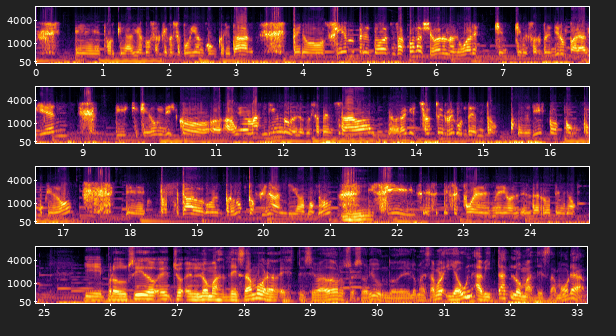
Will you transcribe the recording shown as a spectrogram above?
eh, porque había cosas que no se podían concretar, pero siempre todas esas cosas llevaron a lugares que me sorprendieron para bien y que quedó un disco aún más lindo de lo que yo pensaba. La verdad que yo estoy re contento con el disco, con cómo quedó eh, con el producto final, digamos, ¿no? Y sí, ese fue medio el, derrotero. Y producido, hecho en Lomas de Zamora, este cebador es oriundo de Lomas de Zamora. ¿Y aún habitas Lomas de Zamora?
